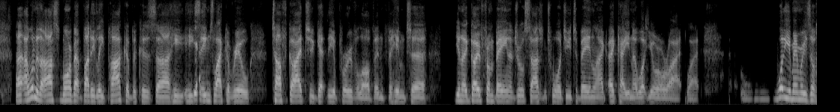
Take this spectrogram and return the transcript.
I wanted to ask more about Buddy Lee Parker because uh, he he Yeah. seems like a real tough guy to get the approval of, and for him to, you know, go from being a drill sergeant towards you to being like, okay, you know what, you're all right. Like, what are your memories of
